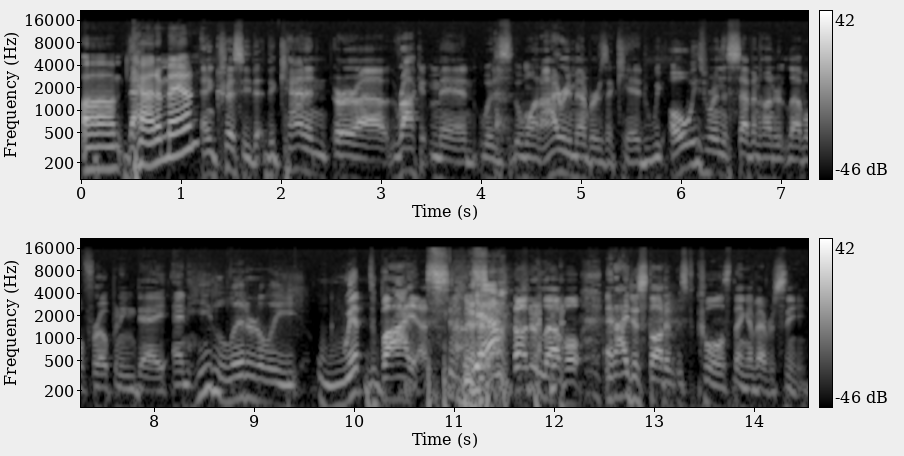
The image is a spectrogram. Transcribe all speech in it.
Um, That- Cannon Man. And Chrissy, the, the Cannon or uh, Rocket Man was the one I remember as a kid. We always were in the 700 level for opening day, and he literally whipped by us in the Yeah. 700 level, and I just thought it was the coolest thing I've ever seen.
